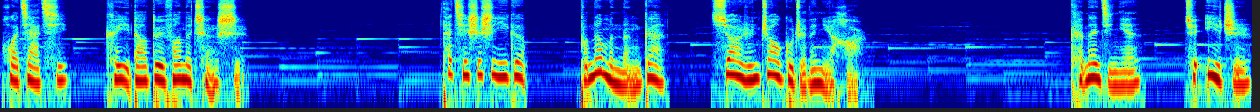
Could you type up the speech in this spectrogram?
或假期可以到对方的城市。她其实是一个不那么能干、需要人照顾着的女孩。可那几年，却一直、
